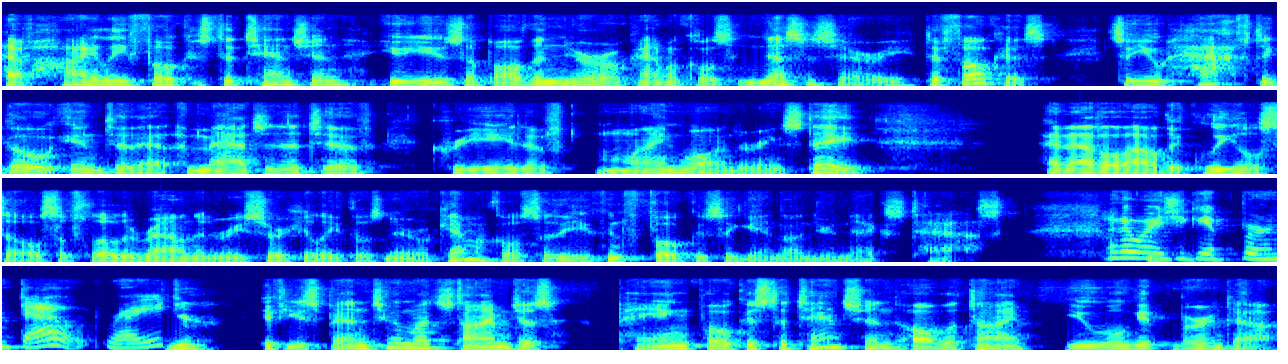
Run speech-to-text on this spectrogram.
have highly focused attention, you use up all the neurochemicals necessary to focus. So you have to go into that imaginative, creative, mind wandering state. And that allow the glial cells to float around and recirculate those neurochemicals so that you can focus again on your next task. Otherwise, you get burnt out, right? Yeah. If you spend too much time just paying focused attention all the time, you will get burnt out.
